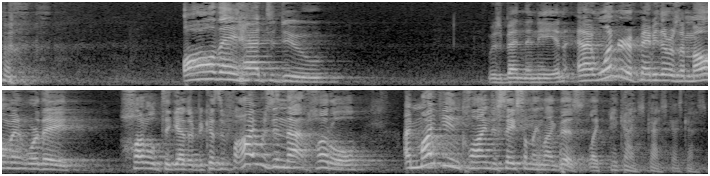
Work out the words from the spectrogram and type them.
All they had to do was bend the knee. And, and I wonder if maybe there was a moment where they huddled together, because if I was in that huddle, I might be inclined to say something like this like, hey, guys, guys, guys, guys,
